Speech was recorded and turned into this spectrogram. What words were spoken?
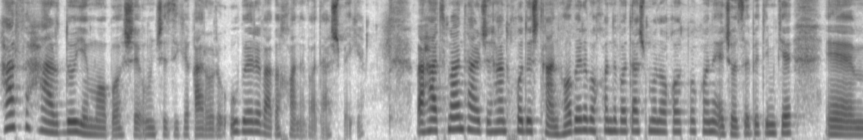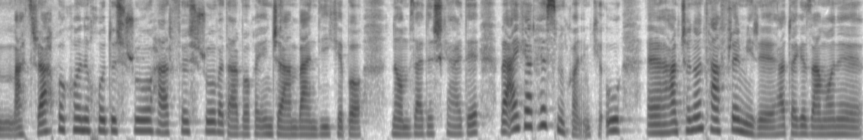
حرف هر دوی ما باشه اون چیزی که قرار او بره و به خانوادش بگه. و حتما ترجیحاً خودش تنها بره با خانوادش ملاقات بکنه اجازه بدیم که مطرح بکنه خودش رو حرفش رو و در واقع این جنبندی که با نامزدش کرده. و اگر حس می‌کنیم که او همچنان تفره میره حتی اگه زمان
